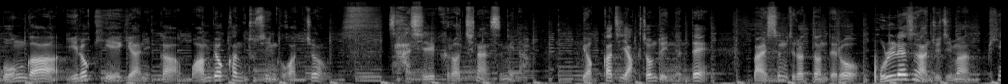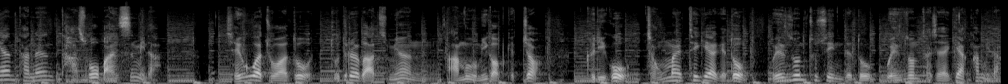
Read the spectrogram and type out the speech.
뭔가 이렇게 얘기하니까 완벽한 투수인 것 같죠? 사실 그렇진 않습니다. 몇 가지 약점도 있는데 말씀드렸던 대로 볼넷은 안 주지만 피안타는 다소 많습니다. 제구가 좋아도 두드려 맞으면 아무 의미가 없겠죠. 그리고 정말 특이하게도 왼손 투수인데도 왼손 타자에게 약합니다.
